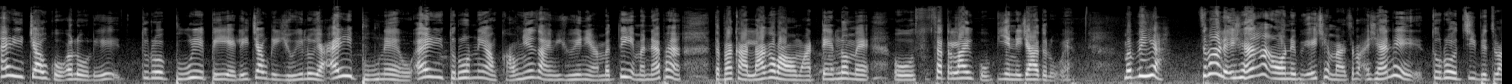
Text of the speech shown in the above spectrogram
အဲ့ဒီကြောက်ကိုအဲ့လိုလေသူတို့ဘူးတွေပေးရလေကြောက်တွေရွေးလို့ရအဲ့ဒီဘူးနဲ့ကိုအဲ့ဒီသူတို့နှစ်ယောက်ခေါင်းချင်းဆိုင်ရွေးနေရမသိမနှက်ဖန်တပတ်ကလာကဘာပေါ်မှာတင်လွတ်မဲ့ဟိုစက်တလိုက်ကိုပြင်နေကြသလိုပဲမပြီးရ ကျမလည်းအရန်အောင်နေပြီအဲ့ချိန်မှာကျမအရန်နေသူတို့ကြည့်ပြီးကျမ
